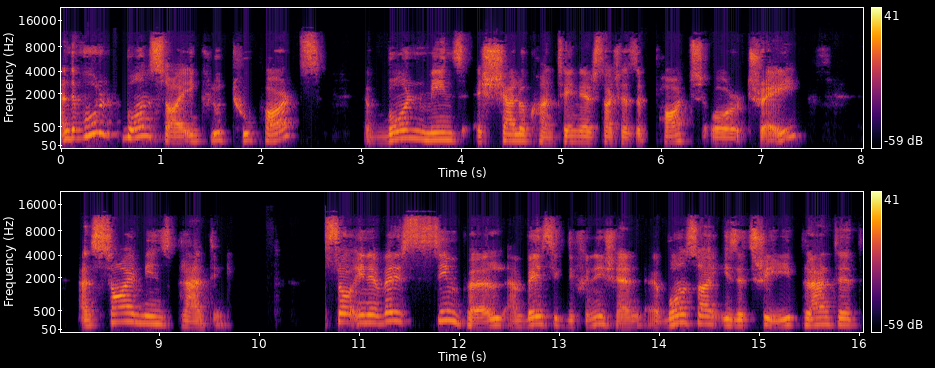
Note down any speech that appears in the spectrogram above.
And the word bonsai include two parts. A bon means a shallow container such as a pot or tray, and sai means planting. So, in a very simple and basic definition, a bonsai is a tree planted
